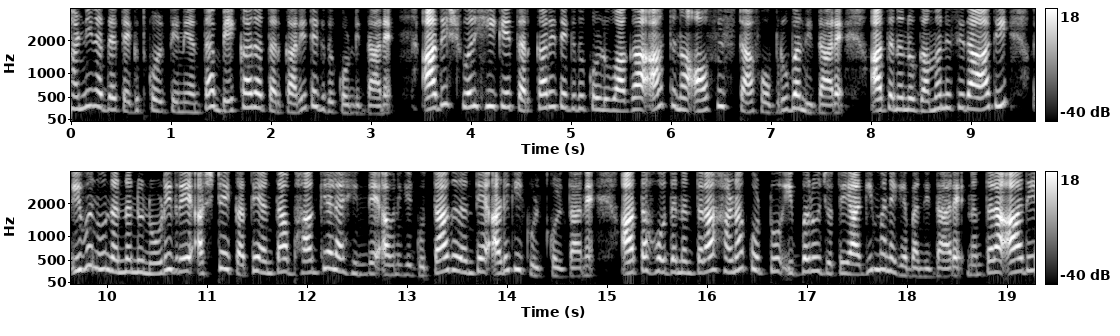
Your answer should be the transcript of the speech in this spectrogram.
ಹಣ್ಣಿನದೇ ತೆಗೆದುಕೊಳ್ತೇನೆ ಅಂತ ಬೇಕಾದ ತರಕಾರಿ ತೆಗೆದುಕೊಂಡಿದ್ದಾನೆ ಆದೇಶ್ವರ್ ಹೀಗೆ ತರಕಾರಿ ತೆಗೆದುಕೊಳ್ಳುವಾಗ ಆತನ ಆಫೀಸ್ ಸ್ಟಾಫ್ ಒಬ್ರು ಬಂದಿದ್ದಾರೆ. ಆತನನ್ನು ಗಮನಿಸಿದ ಆದಿ, ಇವನು ನನ್ನನ್ನು ನೋಡಿದ್ರೆ ಅಷ್ಟೇ ಕತೆ ಅಂತ ಭಾಗ್ಯಳ ಹಿಂದೆ ಅವನಿಗೆ ಗೊತ್ತಾಗದಂತೆ ಅಡುಗೆ ಕುಳಿತುಕೊಳ್ತಾನೆ ಆತ ಹೋದ ನಂತರ ಹಣ ಕೊಟ್ಟು ಇಬ್ಬರು ಜೊತೆಯಾಗಿ ಮನೆಗೆ ಬಂದಿದ್ದಾರೆ. ನಂತರ ಆದಿ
